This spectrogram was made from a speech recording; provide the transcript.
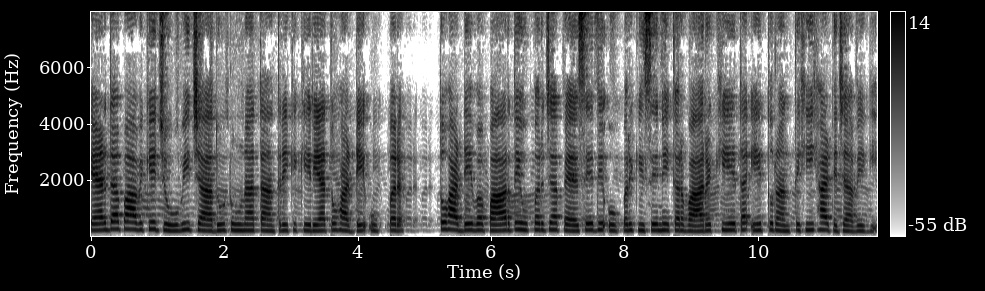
ਕਹਿਣ ਦਾ ਭਾਵ ਕਿ ਜੋ ਵੀ ਜਾਦੂ ਟੂਣਾ ਤਾਂਤਰਿਕ ਕਿਰਿਆ ਤੁਹਾਡੇ ਉੱਪਰ, ਤੁਹਾਡੇ ਵਪਾਰ ਦੇ ਉੱਪਰ ਜਾਂ ਪੈਸੇ ਦੇ ਉੱਪਰ ਕਿਸੇ ਨੇ ਕਰਵਾ ਰੱਖੀ ਹੈ ਤਾਂ ਇਹ ਤੁਰੰਤ ਹੀ ਹਟ ਜਾਵੇਗੀ।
